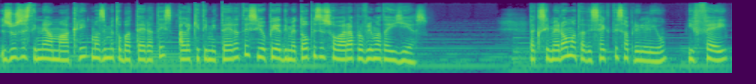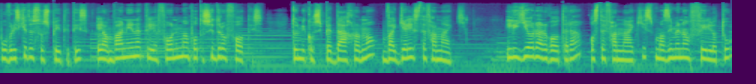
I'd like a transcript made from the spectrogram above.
Ζούσε στη Νέα Μάκρη μαζί με τον πατέρα της αλλά και τη μητέρα της η οποία αντιμετώπιζε σοβαρά προβλήματα υγείας. Τα ξημερώματα της 6η Απριλίου, η Φέη που βρίσκεται στο σπίτι της λαμβάνει ένα τηλεφώνημα από τον σύντροφό της, τον 25χρονο Βαγγέλη Στεφανάκη. Λίγη ώρα αργότερα, ο Στεφανάκης μαζί με έναν φίλο του,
